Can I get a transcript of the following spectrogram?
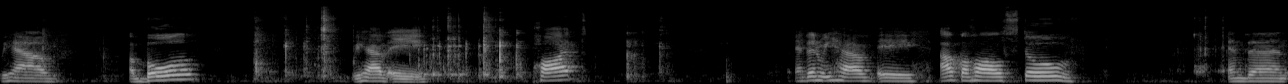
We have a bowl. We have a pot. And then we have a alcohol stove. And then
